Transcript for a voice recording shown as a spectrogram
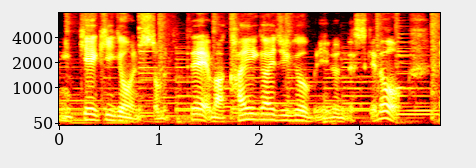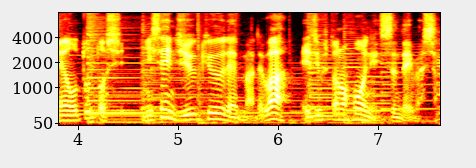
日系企業に勤めてて、まあ、海外事業部にいるんですけど、えー、一昨年2019年まではエジプトの方に住んでいました。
